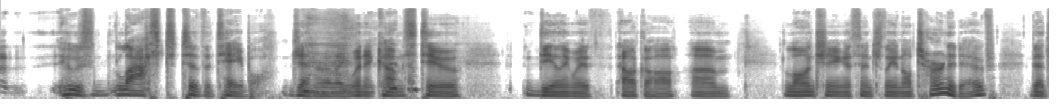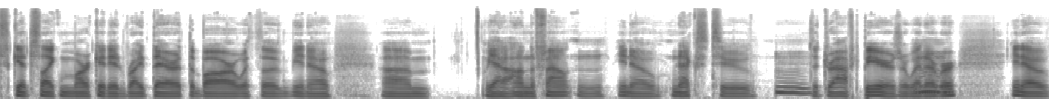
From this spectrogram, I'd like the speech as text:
uh, who's last to the table generally when it comes to dealing with alcohol, um, launching essentially an alternative that gets like marketed right there at the bar with the, you know, um, yeah, on the fountain, you know, next to Mm. the draft beers or whatever, you know,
